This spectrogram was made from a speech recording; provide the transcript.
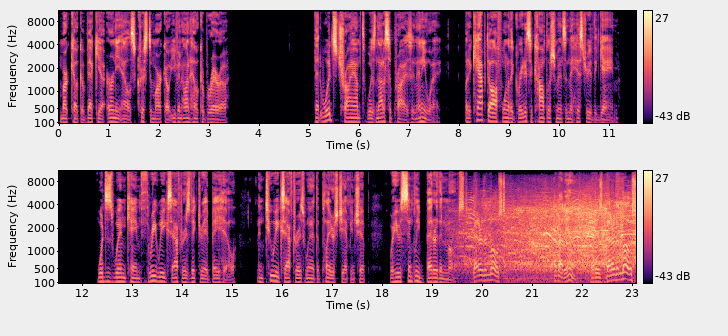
Mark Calcavecchia, Ernie Els, Chris DiMarco, even Angel Cabrera. That Woods triumphed was not a surprise in any way, but it capped off one of the greatest accomplishments in the history of the game. Woods' win came three weeks after his victory at Bay Hill, and two weeks after his win at the Players' Championship, where he was simply better than most. Better than most. How about him? That is better than most.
